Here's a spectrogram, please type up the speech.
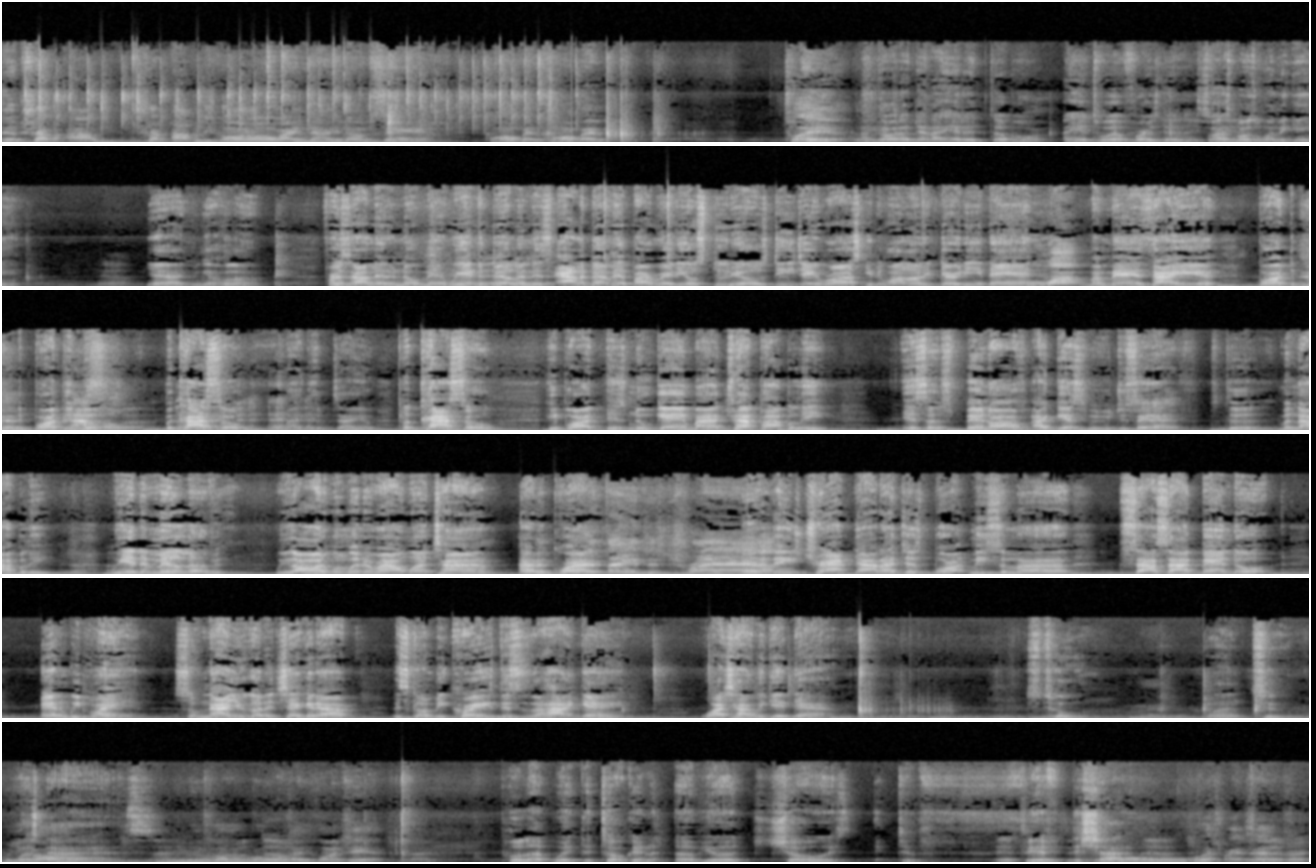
little trap trapopoly going on right now. You know what I'm saying? Come on, baby. Come on, baby. Twelve. I thought I, then I had a double. I had 12 first, didn't I? So I was supposed to win again. Yeah. Yeah. Hold on. First, I'll let them know, man. We in the building. This Alabama Hip Hop Radio Studios. DJ Roski, the one on the Dirty and Dan. What? My man Zaire bought the bought the new Picasso. Picasso. He bought his new game by Trapopoly. It's a spinoff, I guess. Would you say that? The Monopoly. Yeah. We in the middle of it. We all went around one time. Every, acquired, everything's just trapped. Everything's trapped out. I just bought me some uh, Southside Bando, and we playing. So now you're gonna check it out. It's gonna be crazy. This is a hot game. Watch how we get down. It's two. One, two. What What's the odds? Pull up with the token of your choice to fifth the shot. Ooh, that's right there.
